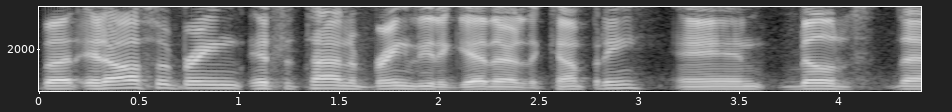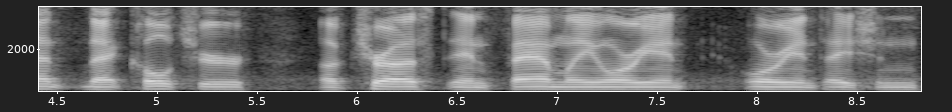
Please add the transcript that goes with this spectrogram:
but it also brings it's a time that brings you together as a company and builds that that culture of trust and family orient orientation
